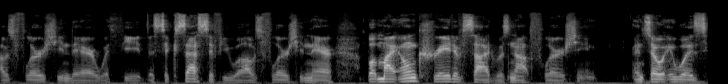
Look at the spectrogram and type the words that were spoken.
I was flourishing there with the the success, if you will. I was flourishing there, but my own creative side was not flourishing. And so it was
